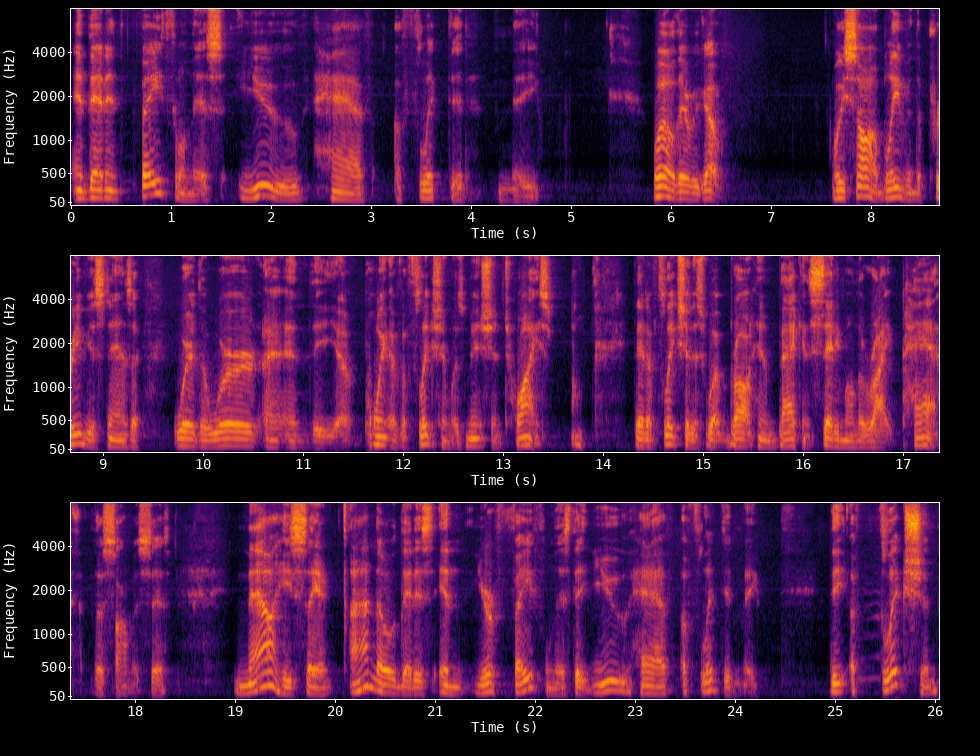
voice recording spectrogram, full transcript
and that in faithfulness you have afflicted me. Well, there we go. We saw, I believe, in the previous stanza where the word and the uh, point of affliction was mentioned twice. That affliction is what brought him back and set him on the right path, the psalmist says. Now he's saying, I know that it's in your faithfulness that you have afflicted me. The affliction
